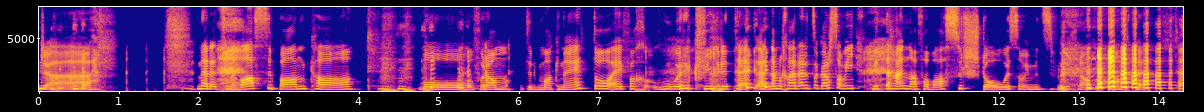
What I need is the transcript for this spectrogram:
äh. Dann hat es eine Wasserbahn, gehabt, wo, wo vor allem der Magneto einfach hure gefeiert hat. Er hat nämlich er hat sogar so wie mit den Hängen von Wasser stauen, so wie man es früher auch gemacht hat.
